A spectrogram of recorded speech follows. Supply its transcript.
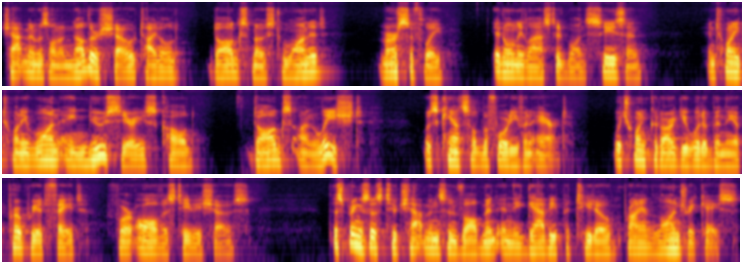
Chapman was on another show titled Dogs Most Wanted. Mercifully, it only lasted one season. In 2021, a new series called Dogs Unleashed was canceled before it even aired, which one could argue would have been the appropriate fate for all of his TV shows. This brings us to Chapman's involvement in the Gabby Petito Brian Laundrie case.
